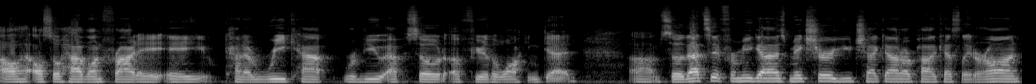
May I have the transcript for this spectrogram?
I'll also have on Friday a kind of recap review episode of Fear the Walking Dead. Um, so that's it for me, guys. Make sure you check out our podcast later on.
